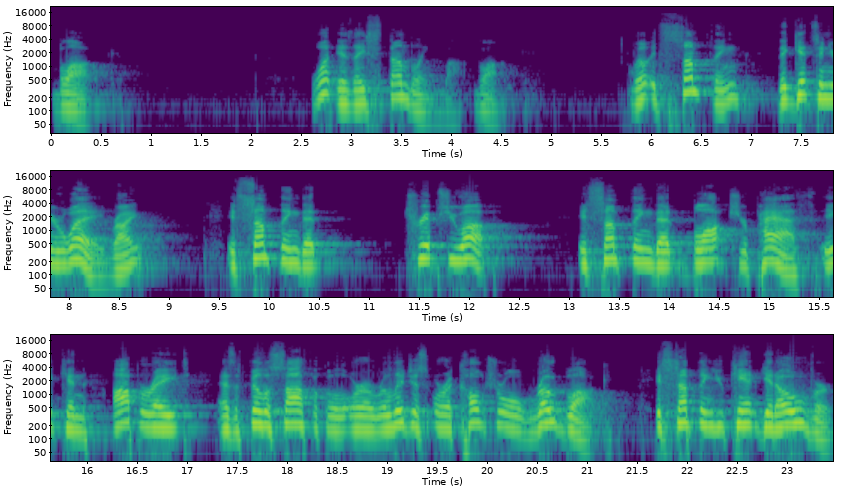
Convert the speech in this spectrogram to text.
block. What is a stumbling block? Well, it's something that gets in your way, right? It's something that trips you up. It's something that blocks your path. It can operate as a philosophical or a religious or a cultural roadblock. It's something you can't get over.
